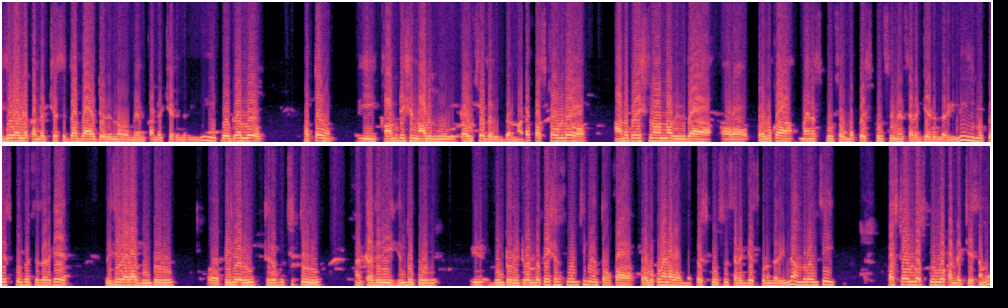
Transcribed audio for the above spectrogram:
విజయవాడలో కండక్ట్ చేసి సిద్ధార్థ ఆడిటోరియంలో మేము కండక్ట్ చేయడం జరిగింది. ఈ ప్రోగ్రాంలో మొత్తం ఈ కాంపిటీషన్ నాలుగు రౌండ్స్లో జరుగుతుంది అనమాట ఫస్ట్ రౌండ్లో ఆంధ్రప్రదేశ్లో ఉన్న వివిధ ప్రముఖమైన స్కూల్స్ ముప్పై స్కూల్స్ని మేము సెలెక్ట్ చేయడం జరిగింది. ఈ ముప్పై స్కూల్స్ వచ్చేసరికి విజయవాడ గుంటూరు పీలేరు చిత్తూరు కదిరి హిందూపూర్ ఈ గుంటూరు ఇటువంటి లొకేషన్స్ నుంచి మేము ఒక ప్రముఖమైన ముప్పై స్కూల్స్ని సెలెక్ట్ చేసుకోవడం జరిగింది. అందులో నుంచి ఫస్ట్ రౌండ్లో స్కూల్లో కండక్ట్ చేసాము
